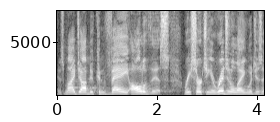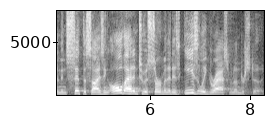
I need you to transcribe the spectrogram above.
It's my job to convey all of this, researching original languages and then synthesizing all that into a sermon that is easily grasped and understood.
